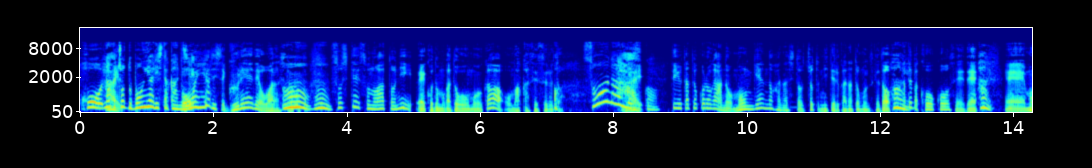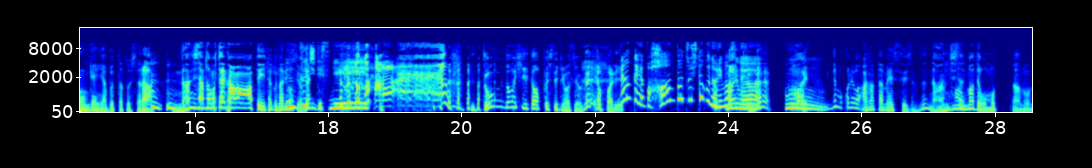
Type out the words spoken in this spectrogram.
ほう、なんかはいちょっとぼんやりした感じ。ぼんやりしてグレーで終わらせてうおくと。んうん。そしてその後に、えー子供がどう思うかはお任せすると。そうなんですか。って言ったところが、あの、門限の話とちょっと似てるかなと思うんですけど、はい例えば高校生で、はい。えー門限破ったとしたら、うんうん何時だと思ってんのって言いたくなりうん、ますよね9。時ですね。どんどんヒートアップしていきますよね、やっぱり。なんかやっぱ反発したくなりますね。なりますよね。うんはい。でもこれはあなたメッセージなんですね。何時まで思っ、あの、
